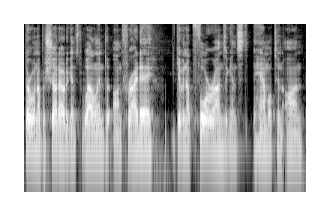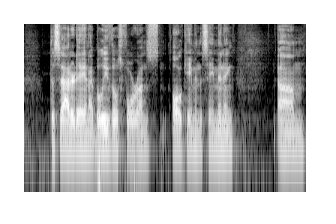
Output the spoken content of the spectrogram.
throwing up a shutout against Welland on Friday, giving up four runs against Hamilton on the Saturday, and I believe those four runs all came in the same inning. Um,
